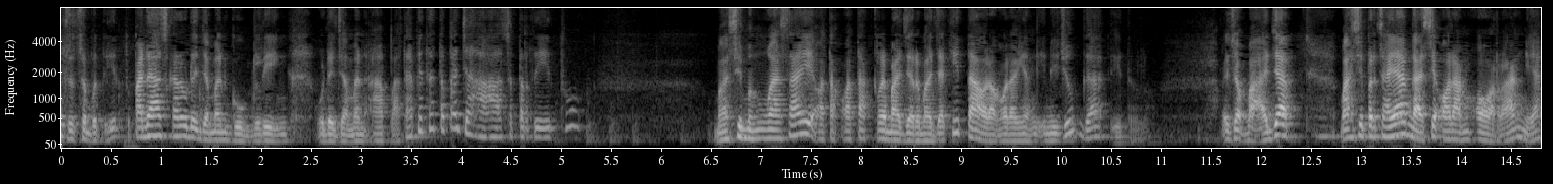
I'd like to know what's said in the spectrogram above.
tersebut itu. Padahal sekarang udah zaman googling, udah zaman apa, tapi tetap aja hal seperti itu masih menguasai otak-otak remaja-remaja kita, orang-orang yang ini juga gitu loh. Eh, Coba aja, masih percaya nggak sih orang-orang ya?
